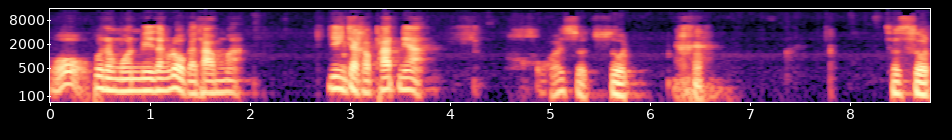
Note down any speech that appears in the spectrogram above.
โอ้พุทธมนต์มีทั้งโลกธรรมอะยิ่งจักรพรรดิเนี่ยโอ้สุดสุด สดสด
